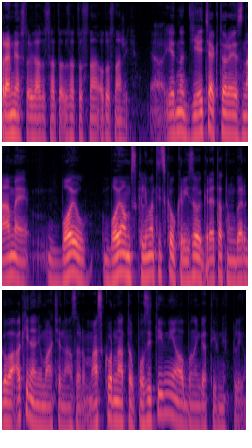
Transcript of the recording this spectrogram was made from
pre mňa stojí za to, za to, za to o to snažiť. Jedno dieťa, ktoré je známe boju, bojom s klimatickou krízou je Greta Thunbergová. Aký na ňu máte názor? Má skôr na to pozitívny alebo negatívny vplyv?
